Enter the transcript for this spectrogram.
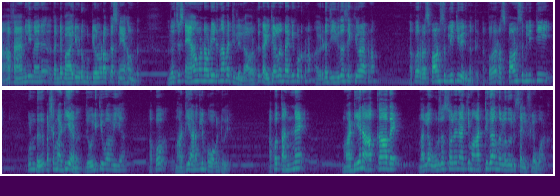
ആ ഫാമിലി മാന് തന്റെ ഭാര്യയോടും കുട്ടികളോടൊക്കെ സ്നേഹമുണ്ട്. എന്ന് വെച്ചാൽ സ്നേഹം കൊണ്ട് അവിടെ ഇരുന്നാൽ പറ്റില്ലല്ലോ. അവർക്ക് കഴിക്കാനുള്ള ഉണ്ടാക്കി കൊടുക്കണം. അവരുടെ ജീവിതം സെക്യൂർ ആക്കണം. അപ്പോൾ റെസ്പോൺസിബിലിറ്റി വരുന്നുണ്ട്. അപ്പോൾ റെസ്പോൺസിബിലിറ്റി ഉണ്ട് പക്ഷെ മടിയാണ്. ജോലിക്ക് പോകാൻ വയ്യ. അപ്പോൾ മടിയാണെങ്കിലും പോകേണ്ടി വരും. അപ്പോൾ തന്നെ മടിയനാക്കാതെ നല്ല ഊർജസ്വലനാക്കി മാറ്റുക എന്നുള്ളത് ഒരു സെൽഫ് ലവ് ആണ്.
